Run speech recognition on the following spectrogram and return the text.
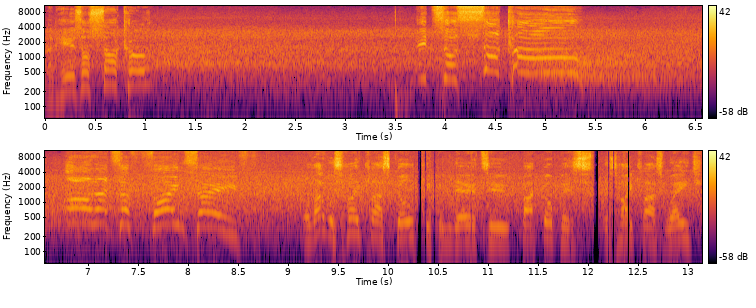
And here's Osako. It's Osako! Oh, that's a fine save! Well, that was high-class goalkeeping there to back up his, his high-class wage.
